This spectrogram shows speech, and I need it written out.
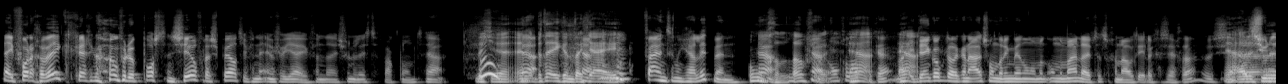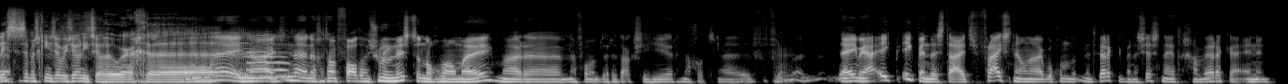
nee, vorige week kreeg ik over de post een zilveren speldje van de NVJ, van de Journalistenvakbond. Ja. Dat je, en Ja. dat betekent dat Ja. jij... 25 jaar lid ben. Ongelooflijk. Ja, ongelooflijk Ja, hè. Maar ja. ik denk ook dat ik een uitzondering ben onder, onder mijn leeftijdsgenoten eerlijk gezegd. Hè. Dus, Ja, eh, de journalisten zijn misschien sowieso niet zo heel erg... eh, nee, nou, nou. nee, dan- dan valt een journalisten nog wel mee. Maar eh nou, de redactie hier. Nou goed. eh, nee, maar ja, ik, ik ben destijds vrij snel nadat ik begon met werken. Ik ben in 96 gaan werken. En in,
